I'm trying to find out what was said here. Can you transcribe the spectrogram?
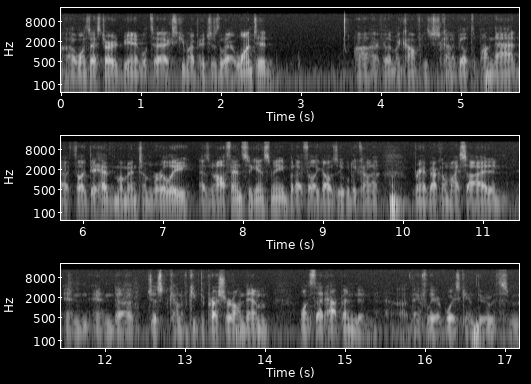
uh, once I started being able to execute my pitches the way I wanted, uh, I feel like my confidence just kind of built upon that. And I feel like they had the momentum early as an offense against me, but I felt like I was able to kind of bring it back on my side and and and uh, just kind of keep the pressure on them once that happened. And uh, thankfully, our boys came through with some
